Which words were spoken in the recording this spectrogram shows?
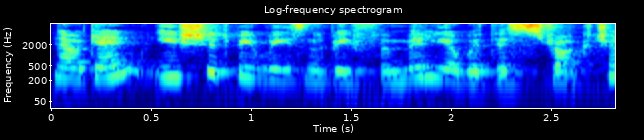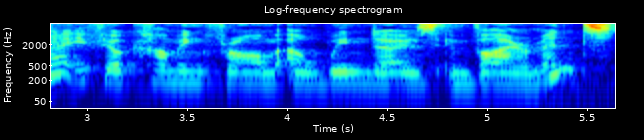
Now again, you should be reasonably familiar with this structure if you're coming from a Windows environment.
